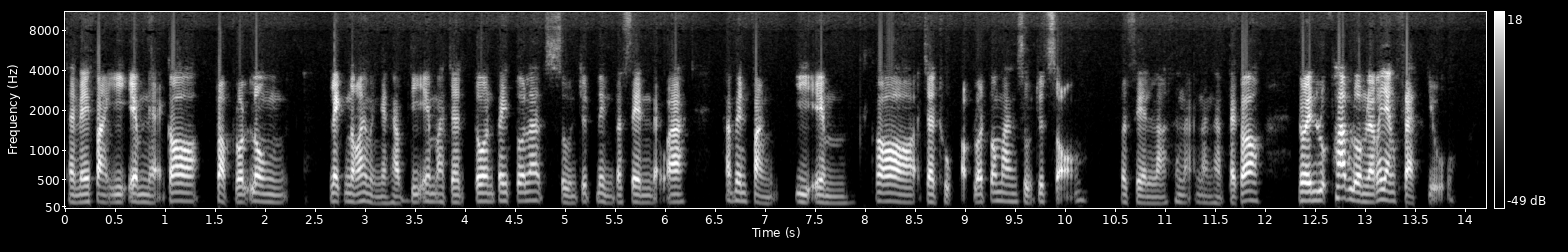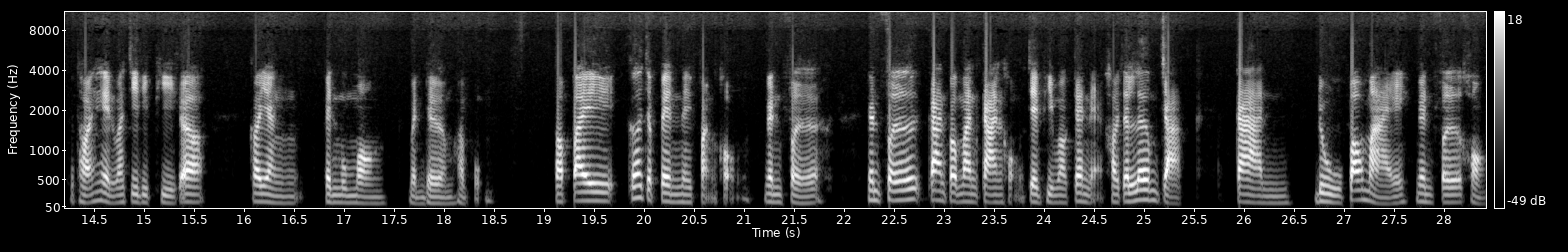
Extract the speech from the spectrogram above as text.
แต่ในฝั่ง EM เนี่ยก็ปรับลดลงเล็กน้อยเหมือนกันครับ DM อาจจะโดนไปตัวละ 0.1%แต่ว่าถ้าเป็นฝั่ง EM ก็จะถูกปรับลดประมาณ 0.2%ลักษณะนั้นครับ แต่ก็โดยภาพรวมแล้วก็ยังแฟลตอยู่ สะท้อนให้เห็นว่า GDP ก็ก็ยังเป็นมุมมองเหมือนเดิมครับผม ต่อไปก็จะเป็นในฝั่งของเงินเฟ้อ เงินเฟ้อการประมาณการของ JP Morgan เนี่ย เขาจะเริ่มจากการดูเป้าหมายเงินเฟ้อของ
